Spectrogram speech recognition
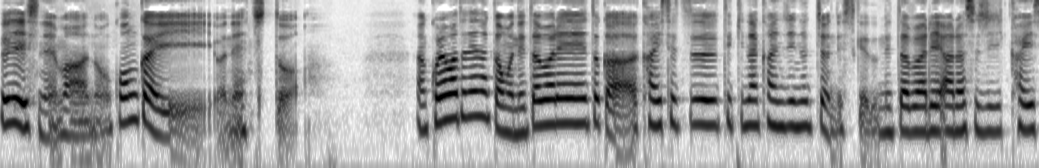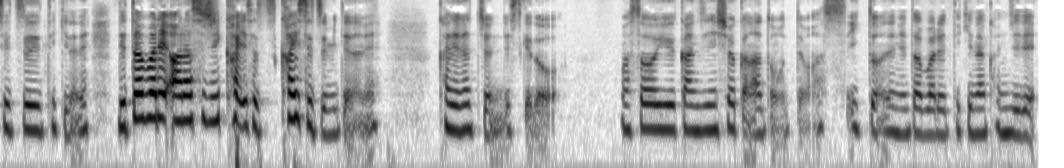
それでですね、まああの、今回はね、ちょっと、あこれまたね、なんかもうネタバレとか解説的な感じになっちゃうんですけど、ネタバレあらすじ解説的なね、ネタバレあらすじ解説、解説みたいなね、感じになっちゃうんですけど、まあそういう感じにしようかなと思ってます。イットのね、ネタバレ的な感じで。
